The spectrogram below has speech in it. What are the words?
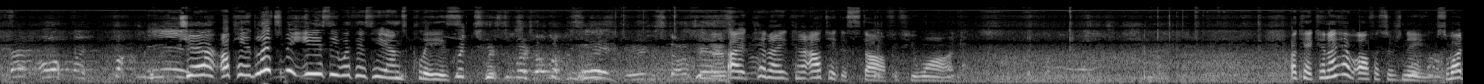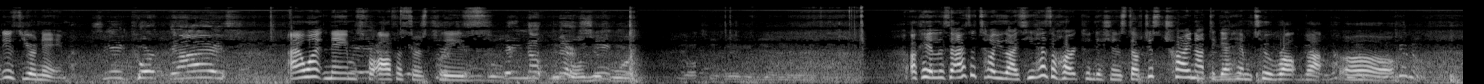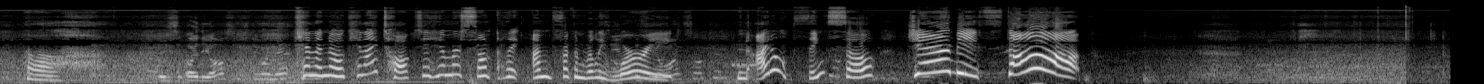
Get off my fucking hand. Jer- okay, let's be easy with his hands, please. Quit twisting my fucking hand, dude. Stop it. I can I can I'll take a stop if you want. Okay, can I have officers' names? What is your name? See in court, guys. I want names for officers, please. Ain't nothing there. See you his in court. warrant. The officer's name will be on the warrant. Okay, listen, I have to tell you guys, he has a heart condition and stuff. Just try not to get him too riled up. Oh. Look at him. oh. Is, are the officers doing that? Can I know? Can I talk to him or something? Like I'm freaking really Is he worried. on something? I don't think so. Jeremy, stop!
